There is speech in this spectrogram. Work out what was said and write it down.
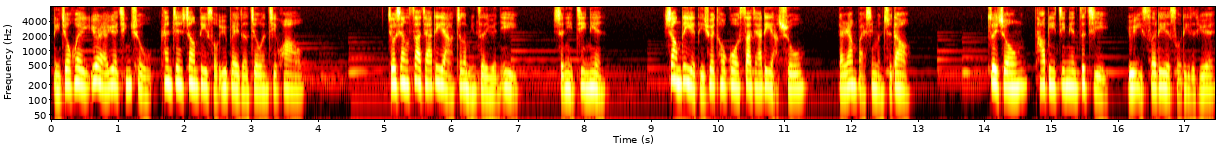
你就会越来越清楚看见上帝所预备的救恩计划哦。就像撒迦利亚这个名字的原意，神以纪念，上帝也的确透过撒迦利亚书来让百姓们知道，最终他必纪念自己与以色列所立的约。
